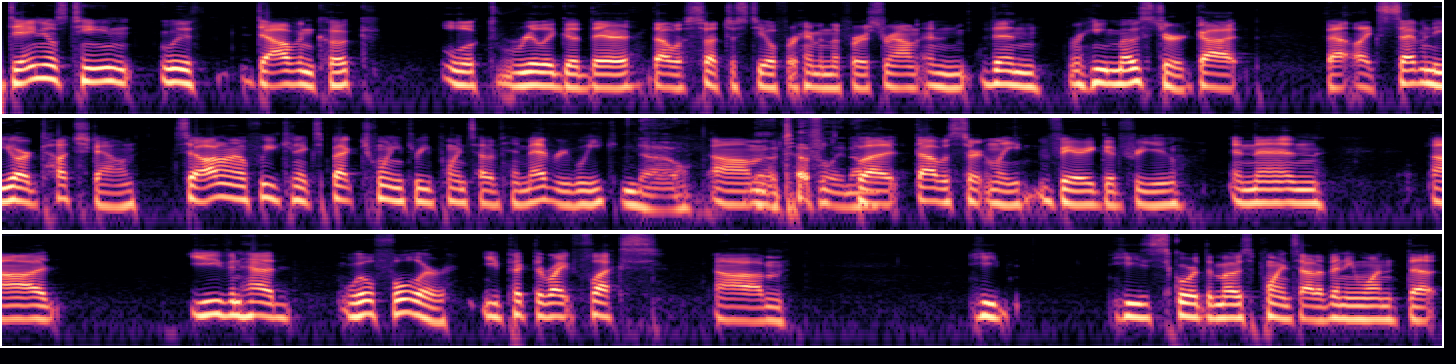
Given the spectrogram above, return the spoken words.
Daniel's team with Dalvin Cook looked really good there. That was such a steal for him in the first round. And then Raheem Mostert got that like 70 yard touchdown. So I don't know if we can expect 23 points out of him every week. No, Um, no, definitely not. But that was certainly very good for you. And then uh, you even had Will Fuller. You picked the right flex. Um, he he scored the most points out of anyone that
